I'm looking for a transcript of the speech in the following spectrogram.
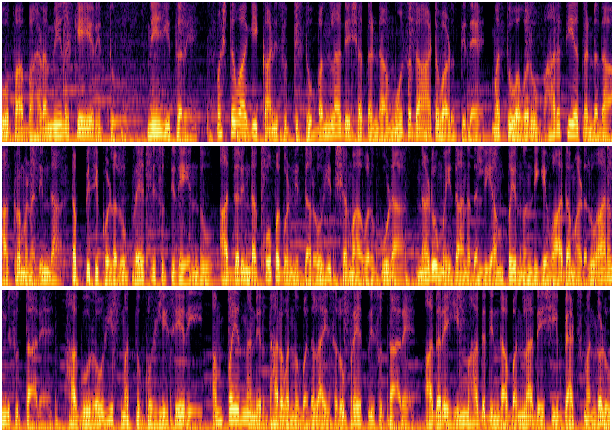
ಕೋಪ ಬಹಳ ಮೇಲಕ್ಕೆ ಏರಿತ್ತು. ಸ್ನೇಹಿತರೆ, ಸ್ಪಷ್ಟವಾಗಿ ಕಾಣಿಸುತ್ತಿತ್ತು, ಬಾಂಗ್ಲಾದೇಶ ತಂಡ ಮೋಸದ ಆಟವಾಡುತ್ತಿದೆ ಮತ್ತು ಅವರು ಭಾರತೀಯ ತಂಡದ ಆಕ್ರಮಣದಿಂದ ತಪ್ಪಿಸಿಕೊಳ್ಳಲು ಪ್ರಯತ್ನಿಸುತ್ತಿದೆ ಎಂದು ಆದ್ದರಿಂದ ಕೋಪಗೊಂಡಿದ್ದ ರೋಹಿತ್ ಶರ್ಮಾ ಅವರು ಕೂಡ ನಡು ಮೈದಾನದಲ್ಲಿ ಅಂಪೈರ್ನೊಂದಿಗೆ ವಾದ ಮಾಡಲು ಆರಂಭಿಸುತ್ತಾರೆ. ಹಾಗೂ ರೋಹಿತ್ ಮತ್ತು ಕೊಹ್ಲಿ ಸೇರಿ ಅಂಪೈರ್ನ ನಿರ್ಧಾರವನ್ನು ಬದಲಾಯಿಸಲು ಪ್ರಯತ್ನಿಸುತ್ತಾರೆ. ಆದರೆ ಹಿಂಭಾಗದಿಂದ ಬಾಂಗ್ಲಾದೇಶಿ ಬ್ಯಾಟ್ಸ್ಮನ್ಗಳು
